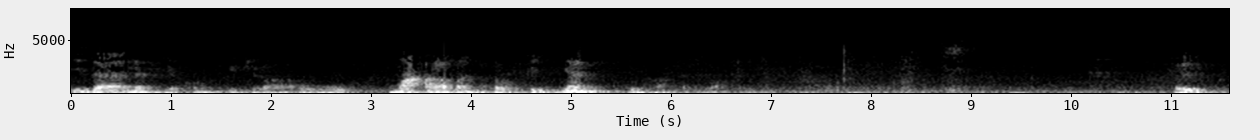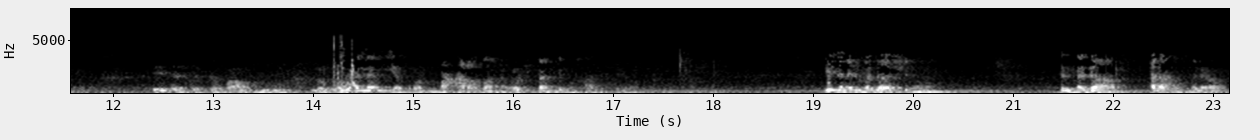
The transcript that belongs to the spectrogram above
إذا لم يكن إجراؤه معرضا عرفيا بمخالفة الواقع. لم يكن معرضا عرفا بمخالفة الواقع إذن المدار شنو؟ المدار على حكم العرف.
